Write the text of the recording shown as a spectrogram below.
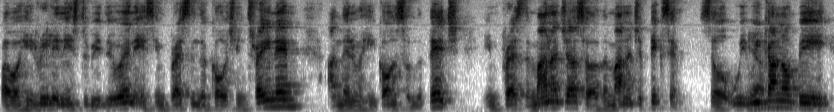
But what he really needs to be doing is impressing the coach in training, and then when he goes on the pitch, impress the manager so the manager picks him. So we, yeah. we cannot be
